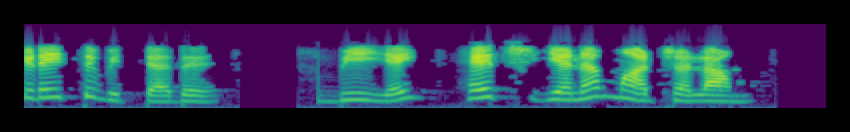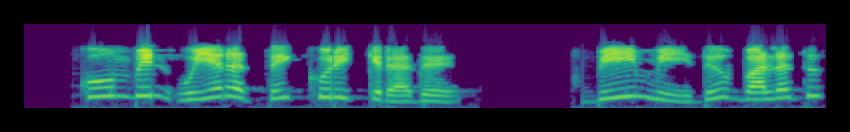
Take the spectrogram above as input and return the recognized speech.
கிடைத்துவிட்டது. ப் ஐ ஹ் என மாற்றலாம். கூம்பின் உயரத்தை குறிக்கிறது. ப் மீது வலது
